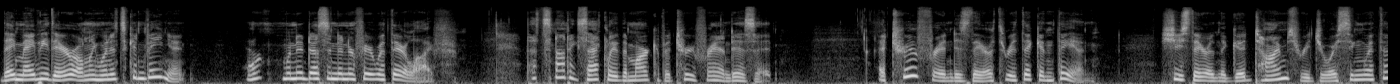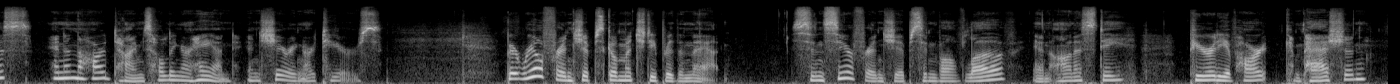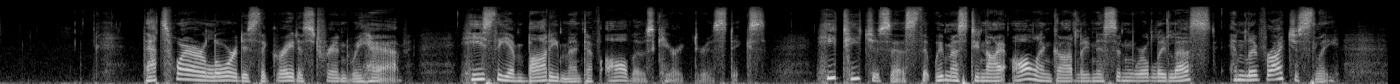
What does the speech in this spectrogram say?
They may be there only when it's convenient, or when it doesn't interfere with their life. That's not exactly the mark of a true friend, is it? A true friend is there through thick and thin. She's there in the good times, rejoicing with us, and in the hard times, holding our hand and sharing our tears. But real friendships go much deeper than that. Sincere friendships involve love and honesty, purity of heart, compassion. That's why our Lord is the greatest friend we have. He's the embodiment of all those characteristics. He teaches us that we must deny all ungodliness and worldly lust and live righteously,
